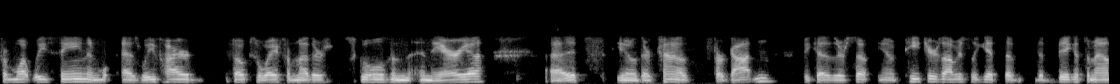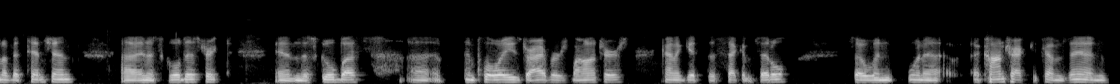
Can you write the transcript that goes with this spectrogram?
from what we've seen and as we've hired folks away from other schools in, in the area, uh, it's, you know, they're kind of forgotten because there's so, you know, teachers obviously get the, the biggest amount of attention uh, in a school district and the school bus uh, employees, drivers, monitors kind of get the second fiddle. So when when a, a contractor comes in,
